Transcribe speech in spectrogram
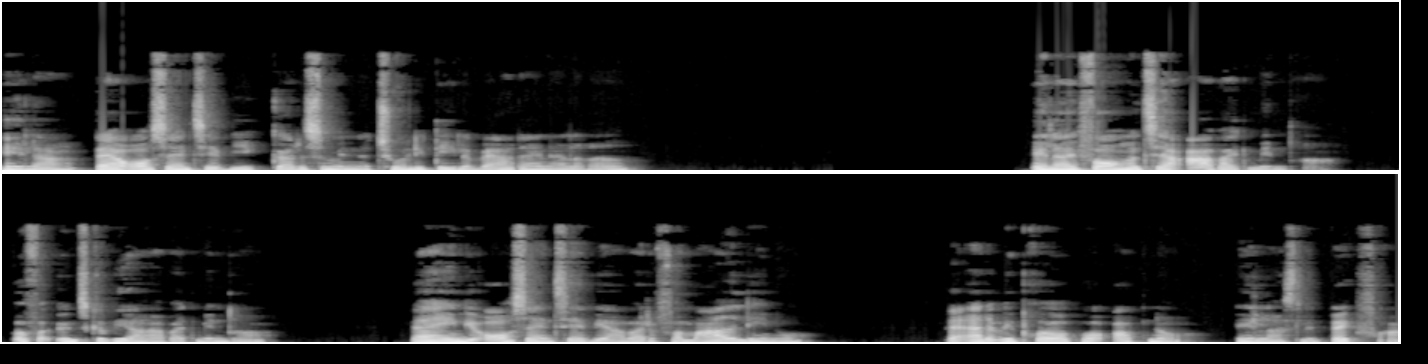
Eller hvad er årsagen til, at vi ikke gør det som en naturlig del af hverdagen allerede? Eller i forhold til at arbejde mindre. Hvorfor ønsker vi at arbejde mindre? Hvad er egentlig årsagen til, at vi arbejder for meget lige nu? Hvad er det, vi prøver på at opnå eller slippe væk fra?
